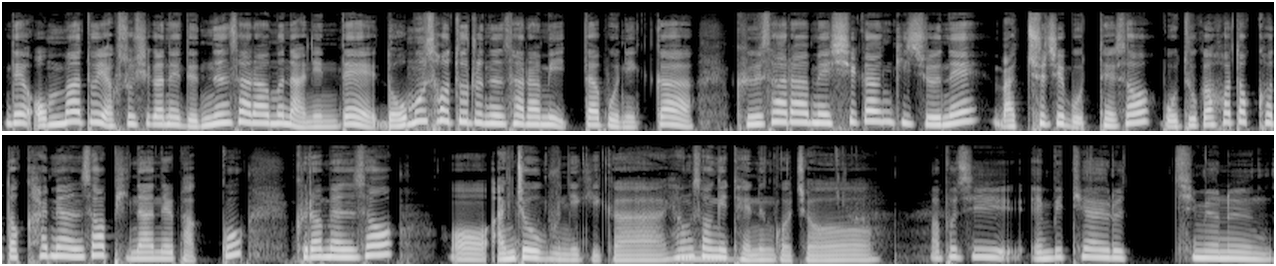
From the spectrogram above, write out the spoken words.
근데 엄마도 약속 시간에 늦는 사람은 아닌데 너무 서두르는 사람이 있다 보니까 그 사람의 시간 기준에 맞추지 못해서 모두가 허덕허덕 하면서 비난을 받고 그러면서 어, 안 좋은 분위기가 형성이 음. 되는 거죠. 아버지 MBTI로 치면은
